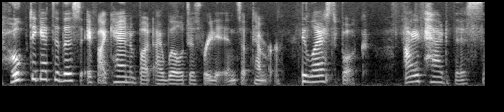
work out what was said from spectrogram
hope to get to this if I can, but I will just read it in September. The last book. I've had this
